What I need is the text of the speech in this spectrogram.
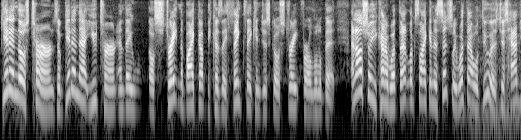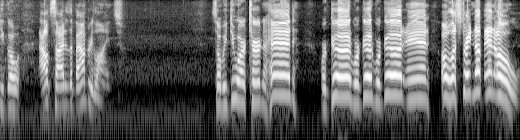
get in those turns, they'll get in that U-turn and they they'll straighten the bike up because they think they can just go straight for a little bit. And I'll show you kind of what that looks like and essentially what that will do is just have you go outside of the boundary lines. So we do our turn ahead. We're good, we're good, we're good. And, oh, let's straighten up. And, oh,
